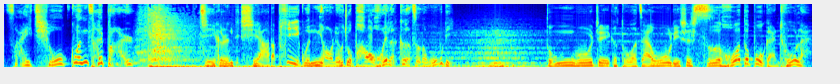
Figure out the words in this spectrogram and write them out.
在敲棺材板儿。几个人吓得屁滚尿流，就跑回了各自的屋里。东屋这个躲在屋里是死活都不敢出来，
